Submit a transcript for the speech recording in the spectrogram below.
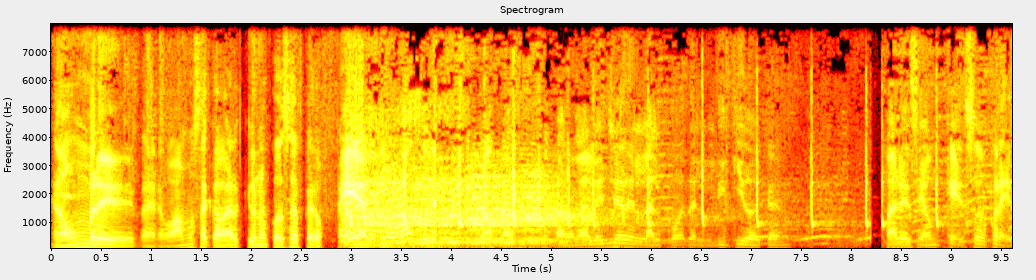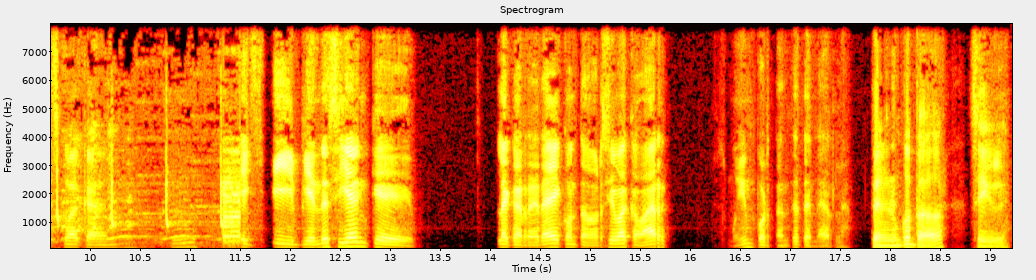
No, hombre, pero vamos a acabar aquí una cosa, pero fea aquí. La leche del alcohol, del líquido acá. Parecía un queso fresco acá. Y, y bien decían que la carrera de contador se iba a acabar. Es muy importante tenerla. ¿Tener un contador? Sí, güey.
